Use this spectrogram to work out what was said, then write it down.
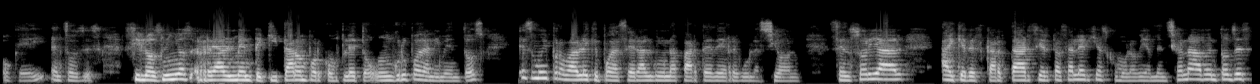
¿ok? Entonces, si los niños realmente quitaron por completo un grupo de alimentos, es muy probable que pueda ser alguna parte de regulación sensorial, hay que descartar ciertas alergias, como lo había mencionado. Entonces,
